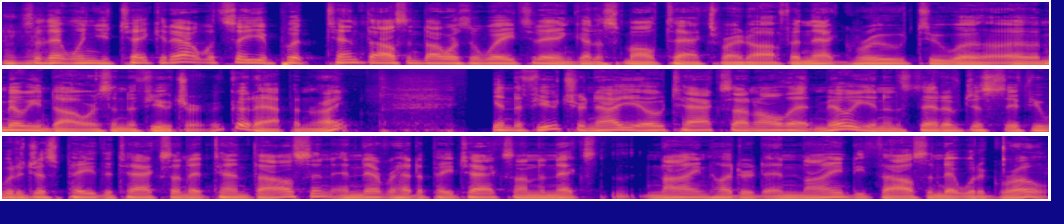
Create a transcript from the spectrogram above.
Mm-hmm. So that when you take it out, let's say you put $10,000 away today and got a small tax write off, and that grew to a, a million dollars in the future. It could happen, right? In the future now you owe tax on all that million instead of just if you would have just paid the tax on that 10,000 and never had to pay tax on the next 990,000 that would have grown.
